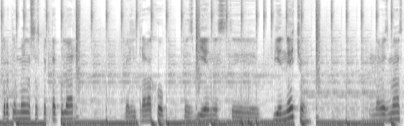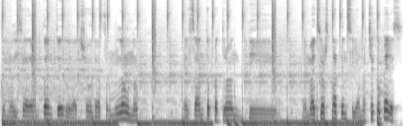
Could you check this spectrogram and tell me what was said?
creo que menos espectacular, pero el trabajo pues bien, este, bien hecho. Una vez más, como dice Adrián Puente de la show de la Fórmula 1, el santo patrón de, de Max Verstappen se llama Checo Pérez.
